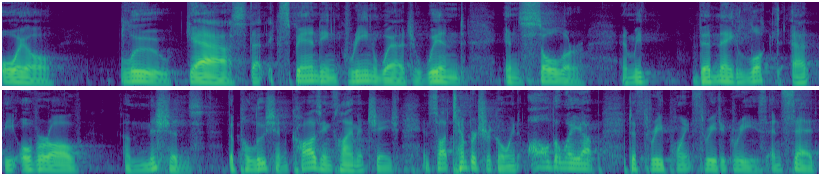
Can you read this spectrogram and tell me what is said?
oil, blue, gas, that expanding green wedge, wind and solar. And we, then they looked at the overall emissions, the pollution causing climate change, and saw temperature going all the way up to 3.3 degrees and said,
